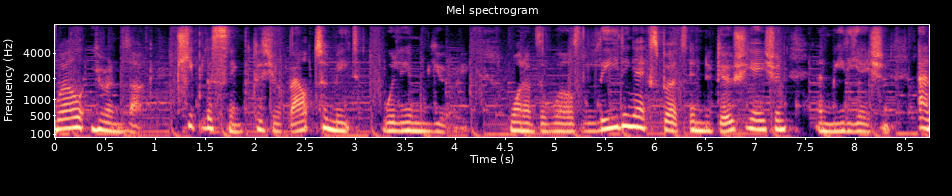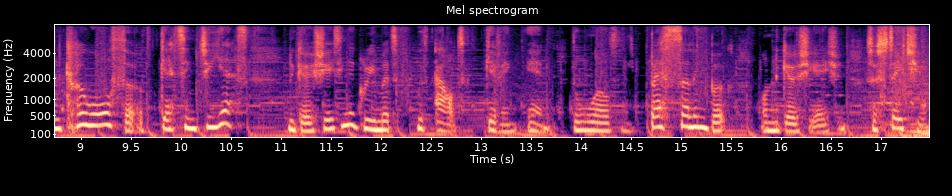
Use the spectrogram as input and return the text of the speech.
Well, you're in luck. Keep listening because you're about to meet William Ury, one of the world's leading experts in negotiation and mediation, and co author of Getting to Yes Negotiating Agreement Without Giving In, the world's best selling book on negotiation. So stay tuned.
